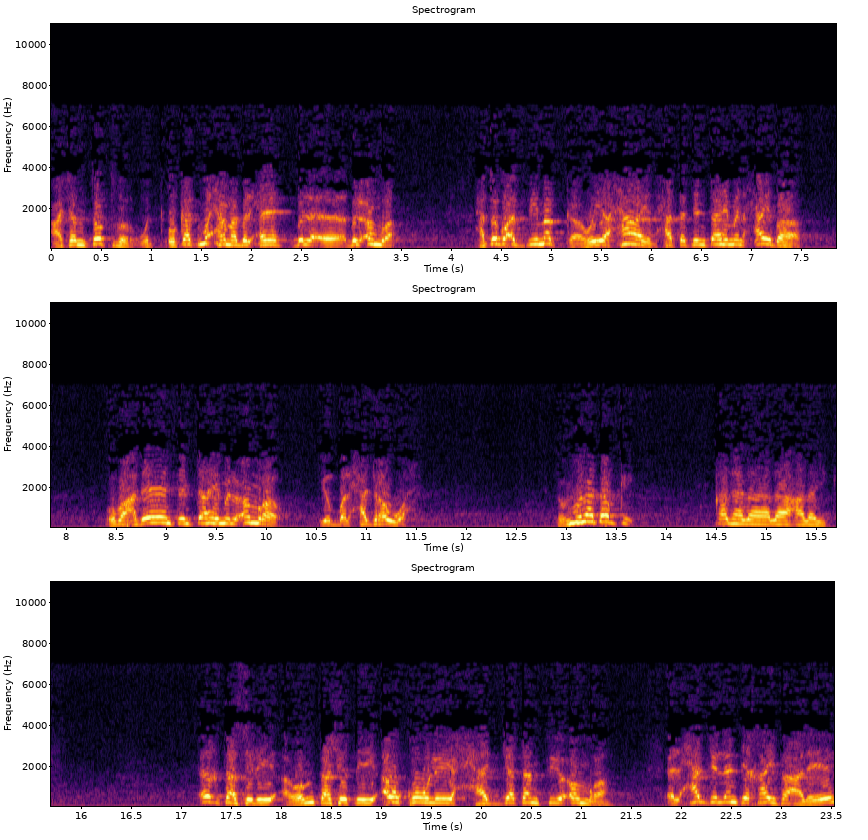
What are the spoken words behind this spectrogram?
عشان تطهر وكانت محرمة بالحيض بالعمرة. هتقعد في مكة وهي حايض حتى تنتهي من حيضها. وبعدين تنتهي من العمرة يبقى الحج روح. فمن هنا تبكي. قال لا لا عليك. اغتسلي أو امتشطي أو قولي حجة في عمرة. الحج اللي أنت خايفة عليه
